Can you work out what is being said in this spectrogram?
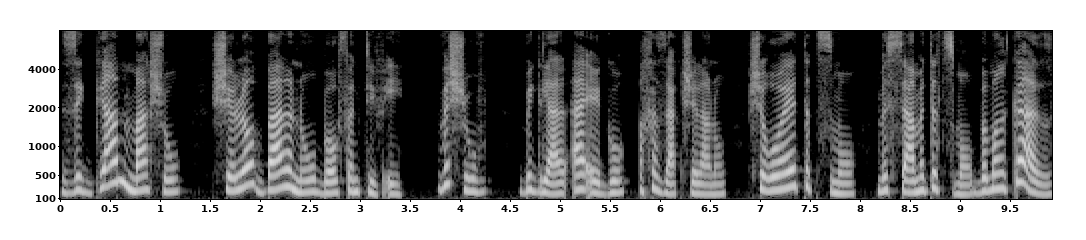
זה גם משהו שלא בא לנו באופן טבעי. ושוב, בגלל האגו החזק שלנו, שרואה את עצמו ושם את עצמו במרכז.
